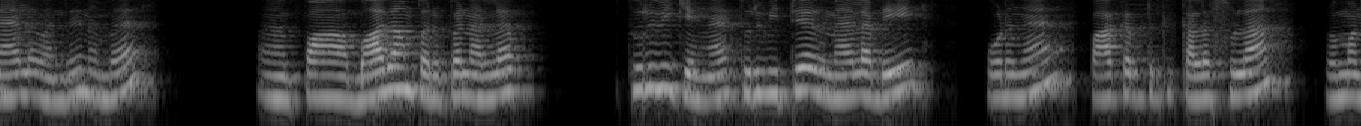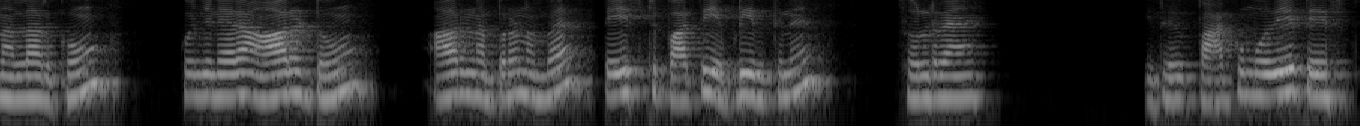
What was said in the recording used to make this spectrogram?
மேலே வந்து நம்ம பா பாதாம் பருப்பை நல்லா துருவிக்கங்க. துருவிட்டு அது மேலே அப்படியே போடுங்க. பார்க்குறதுக்கு கலர்ஃபுல்லாக ரொம்ப நல்லாயிருக்கும். கொஞ்சம் நேரம் ஆறட்டும். ஆறுனப்புறம் நம்ம டேஸ்ட்டு பார்த்து எப்படி இருக்குன்னு சொல்கிறேன் இது பார்க்கும்போதே டேஸ்ட்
